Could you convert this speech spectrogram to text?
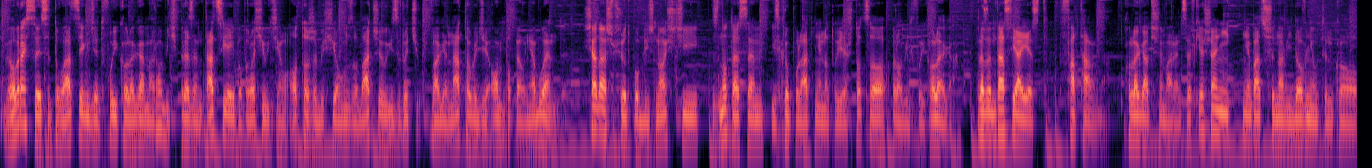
Wyobraź sobie sytuację, gdzie twój kolega ma robić prezentację i poprosił cię o to, żebyś ją zobaczył i zwrócił uwagę na to, gdzie on popełnia błędy. Siadasz wśród publiczności z notesem i skrupulatnie notujesz to, co robi twój kolega. Prezentacja jest fatalna. Kolega trzyma ręce w kieszeni, nie patrzy na widownię, tylko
